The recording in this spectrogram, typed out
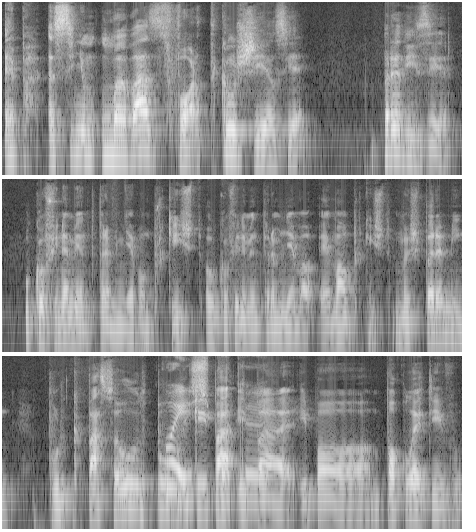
epá, assim, um- uma base forte de consciência para dizer o confinamento para mim é bom porque isto, ou o confinamento para mim é mau, é mau porque isto, mas para mim, porque para a saúde pública Pois, e, para, porque- e, para, e para, o, para o coletivo,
